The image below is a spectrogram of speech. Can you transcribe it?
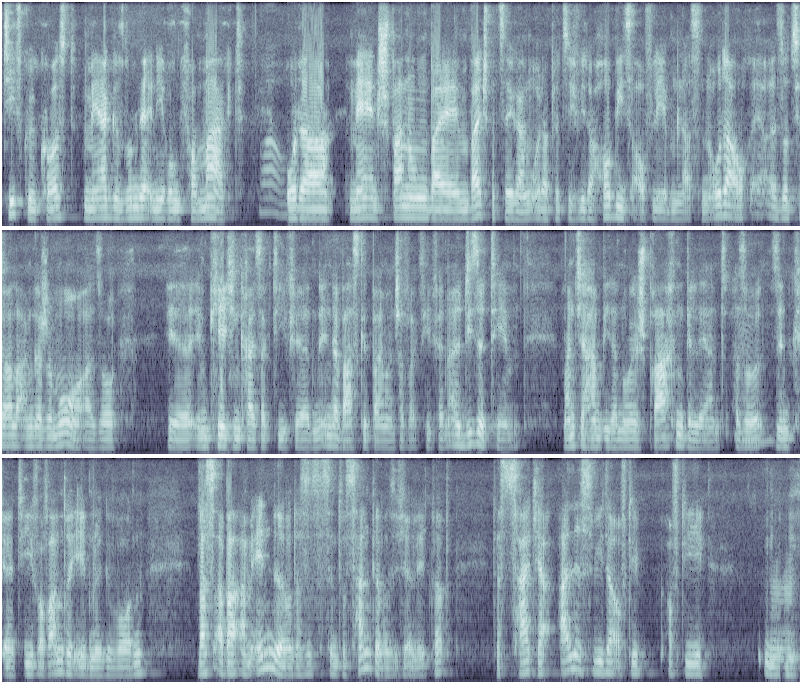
Tiefkühlkost, mehr gesunde Ernährung vom Markt wow. oder mehr Entspannung beim Waldspaziergang oder plötzlich wieder Hobbys aufleben lassen oder auch äh, soziale Engagement, also äh, im Kirchenkreis aktiv werden, in der Basketballmannschaft aktiv werden, all diese Themen. Manche haben wieder neue Sprachen gelernt, also mhm. sind kreativ auf andere Ebene geworden. Was aber am Ende, und das ist das Interessante, was ich erlebt habe, das zahlt ja alles wieder auf die, auf die mh, hm,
